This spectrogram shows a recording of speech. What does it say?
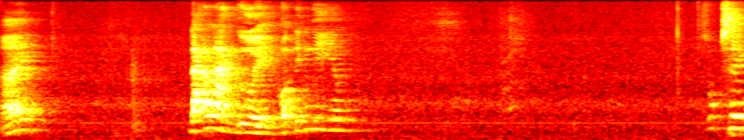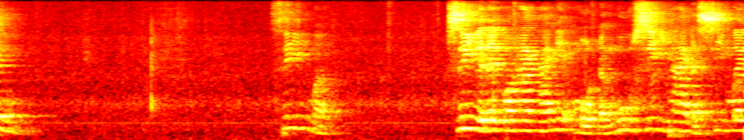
đấy. Đã là người có tính nghi không? Súc sinh. Si mà. Si ở đây có hai khái niệm, một là ngu si, hai là si mê.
